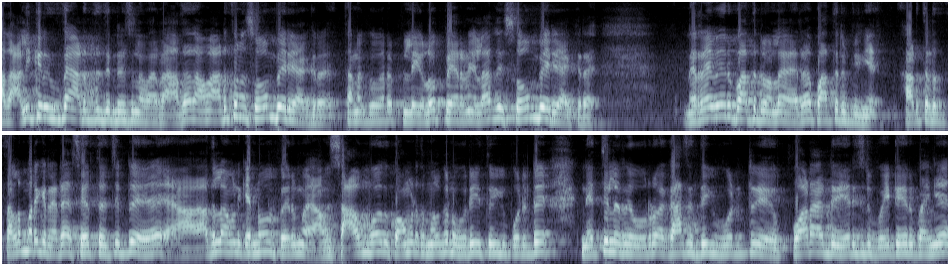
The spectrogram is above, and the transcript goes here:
அதை அழிக்கிறதுக்கு தான் அடுத்த ஜென்ரேஷனில் வர்றான் அதாவது அவன் அடுத்தவன் சோம்பேறி ஆக்குற தனக்கு வர பிள்ளைகளோ பேரனோ எல்லாத்தையும் சோம்பேறி ஆக்குற நிறைய பேர் பார்த்துட்டோம்ல நிறையா பார்த்துருப்பீங்க. அடுத்தடுத்த தலைமுறைக்கு நிறையா சேர்த்து வச்சுட்டு அதில் அவனுக்கு என்னவோ பெருமை. அவன் சாகும்போது கோமணத்தை முழுக்கன்னு உருவி தூக்கி போட்டுட்டு நெத்தியில் இருக்க ஒரு ரூபா காசை தூக்கி போட்டுட்டு போடாட்டு எரிச்சிட்டு போயிட்டே இருப்பாங்க.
